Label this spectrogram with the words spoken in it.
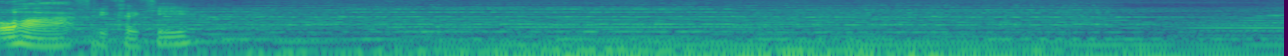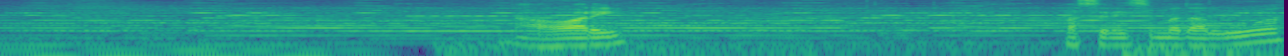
Ó a África aqui. Da hora, hein? Passando em cima da lua.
